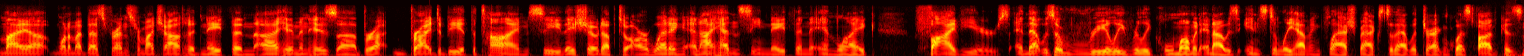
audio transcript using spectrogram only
my uh, one of my best friends from my childhood, Nathan, uh, him and his uh, bri- bride to be at the time, see, they showed up to our wedding, and I hadn't seen Nathan in like five years, and that was a really really cool moment, and I was instantly having flashbacks to that with Dragon Quest V because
